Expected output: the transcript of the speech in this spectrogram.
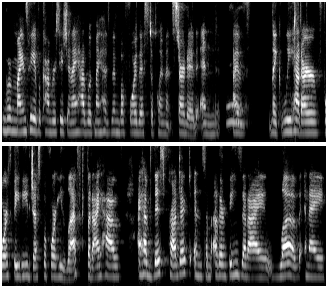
reminds me of a conversation I had with my husband before this deployment started. And I've like we had our fourth baby just before he left, but I have I have this project and some other things that I love and I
